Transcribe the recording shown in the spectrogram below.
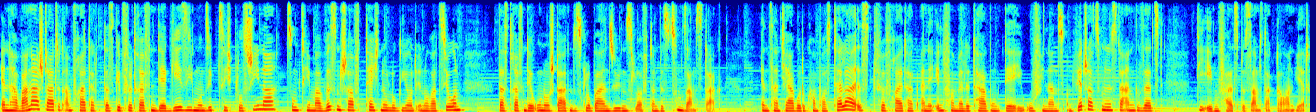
In Havanna startet am Freitag das Gipfeltreffen der G77 plus China zum Thema Wissenschaft, Technologie und Innovation. Das Treffen der UNO-Staaten des globalen Südens läuft dann bis zum Samstag. In Santiago de Compostela ist für Freitag eine informelle Tagung der EU-Finanz- und Wirtschaftsminister angesetzt, die ebenfalls bis Samstag dauern wird.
